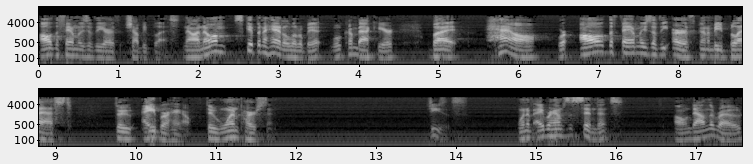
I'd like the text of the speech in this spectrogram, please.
all the families of the earth shall be blessed. Now, I know I'm skipping ahead a little bit. We'll come back here. But how were all the families of the earth going to be blessed through Abraham, through one person? Jesus. One of Abraham's descendants on down the road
